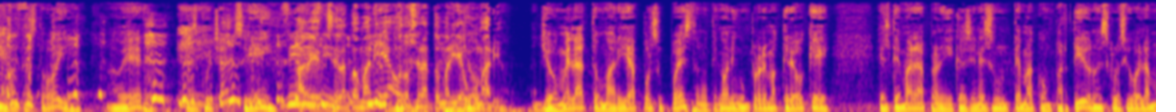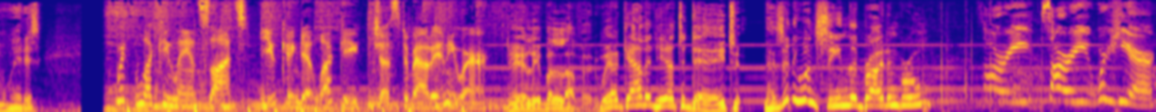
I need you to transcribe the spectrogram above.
No, acá estoy. A ver, ¿me escuchan? Sí. Sí, A ver, sí. ¿se la tomaría o no se la tomaría, Hugo Mario? Yo me la tomaría, por supuesto, no tengo ningún problema. Creo que el tema de la planificación es un tema compartido, no exclusivo de las mujeres. With Lucky Land slots, you can get lucky just about anywhere. Dearly beloved, we are gathered here today to. Has anyone seen the bride and groom? Sorry, sorry, we're here.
